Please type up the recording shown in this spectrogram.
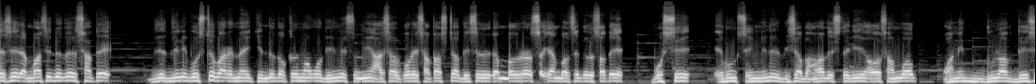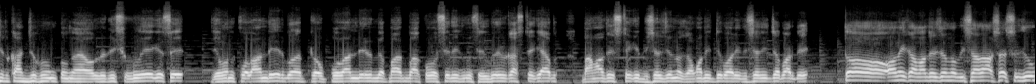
দেশের অ্যাম্বাসিডারদের সাথে যিনি বুঝতে পারেন নাই, কিন্তু ডক্টর মোহাম্মদ ইউনুস, উনি আসার পরে সাতাশটা দেশের অ্যাম্বাসিডার অ্যাম্বাসিডারের সাথে বসে এবং সেঙ্গিনের ভিসা বাংলাদেশ থেকে অসম্ভব অনেকগুলো দেশের কার্যক্রম অলরেডি শুরু হয়ে গেছে। যেমন পোল্যান্ডের বা পোল্যান্ডের ব্যাপার বা ক্রোশিয়ার সেগুলোর কাছ থেকে বাংলাদেশ থেকে ভিসার জন্য জমা দিতে পারে ভিসা দিতে পারবে। তো অনেক আমাদের জন্য বিশাল আসার সুযোগ।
